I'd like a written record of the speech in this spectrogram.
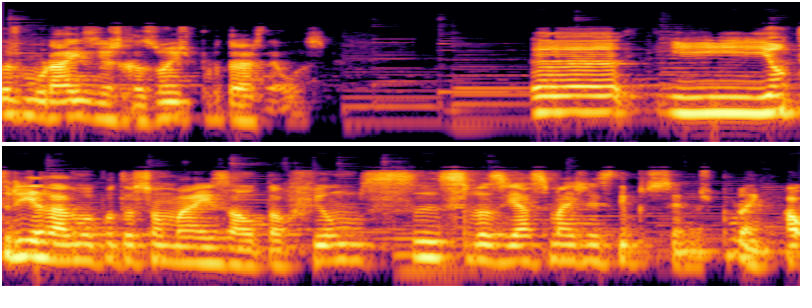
as morais e as razões por trás delas. Uh, e eu teria dado uma pontuação mais alta ao filme se se baseasse mais nesse tipo de cenas. Porém, há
